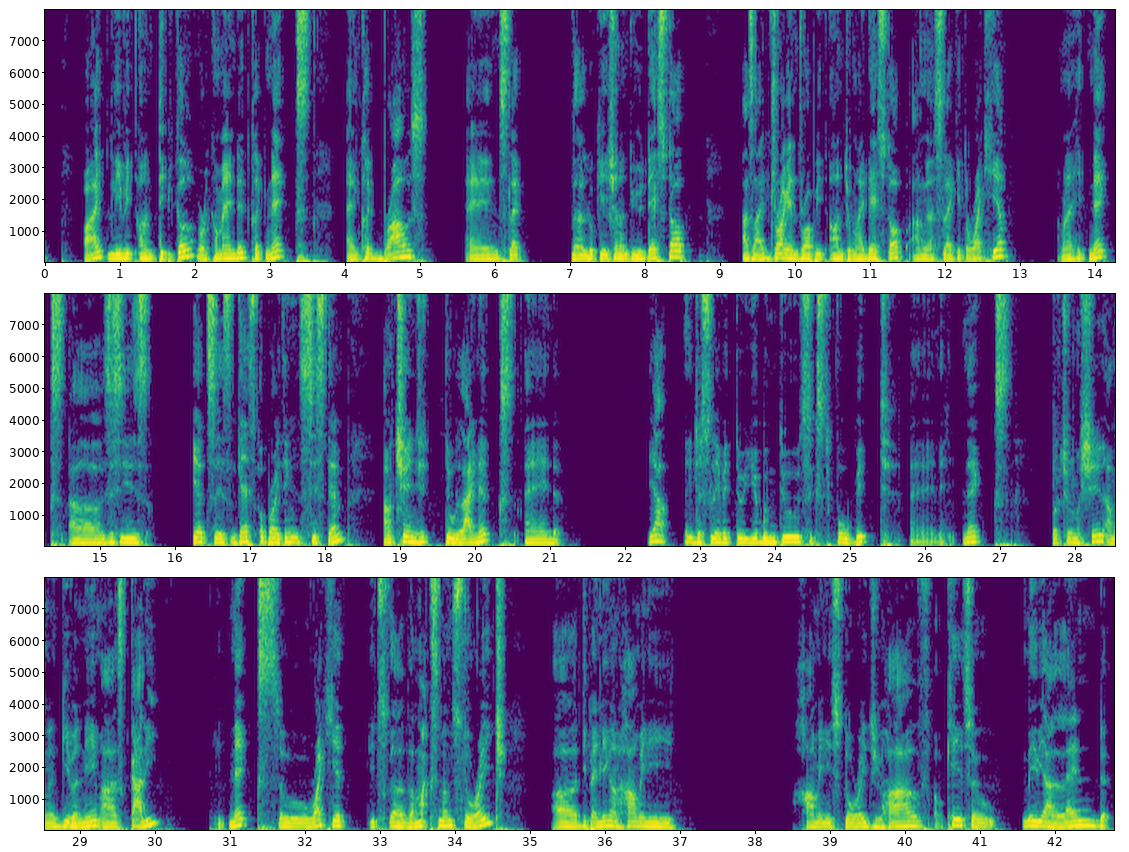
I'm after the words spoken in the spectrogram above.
all right leave it on typical recommended click next and click browse and select the location onto your desktop. As I drag and drop it onto my desktop I'm gonna select it right here. I'm gonna hit next. Uh, this is it says guest operating system. I'll change it to Linux and yeah you just leave it to Ubuntu 64-bit and hit next. Virtual machine I'm gonna give a name as Kali. Hit next. So right here it's uh, the maximum storage uh, depending on how many how many storage you have. Okay so maybe I'll land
